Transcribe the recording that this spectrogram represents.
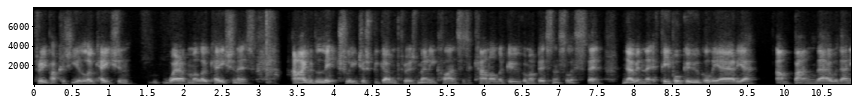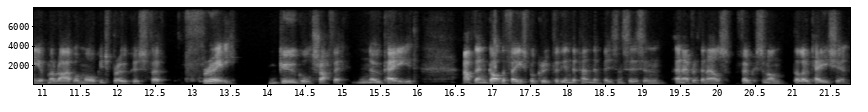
three pack because your location, wherever my location is. And I would literally just be going through as many clients as I can on the Google My Business listing, knowing that if people Google the area, I'm bang there with any of my rival mortgage brokers for free Google traffic, no paid. I've then got the Facebook group for the independent businesses and, and everything else focusing on the location.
